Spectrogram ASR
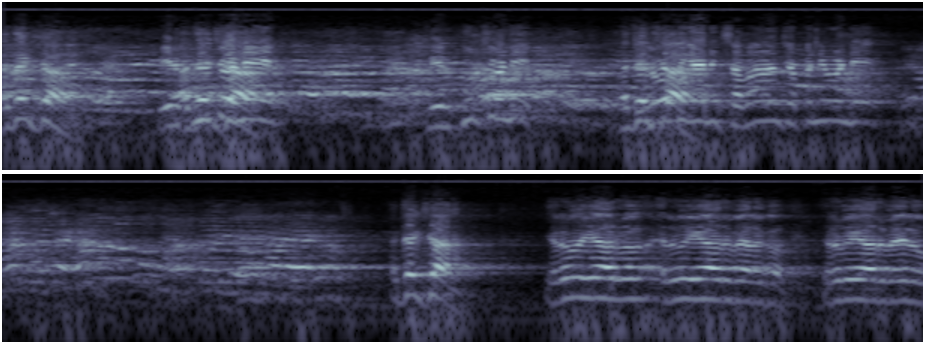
అధ్యక్ష మీరు అధ్యక్ష. మీరు కూర్చోండి. అధ్యక్ష. గారికి సమాధానం చెప్పనివ్వండి. అధ్యక్ష ఇరవై ఆరు ఇరవై ఆరు వేలకు ఇరవై ఆరు వేలు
